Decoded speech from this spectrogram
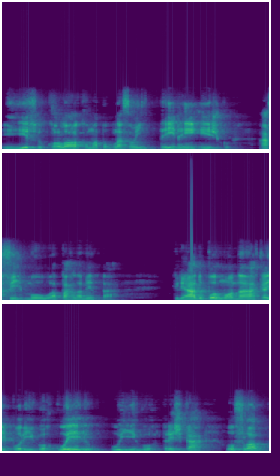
e isso coloca uma população inteira em risco, afirmou a parlamentar. Criado por Monarca e por Igor Coelho, o Igor 3K, o Flow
